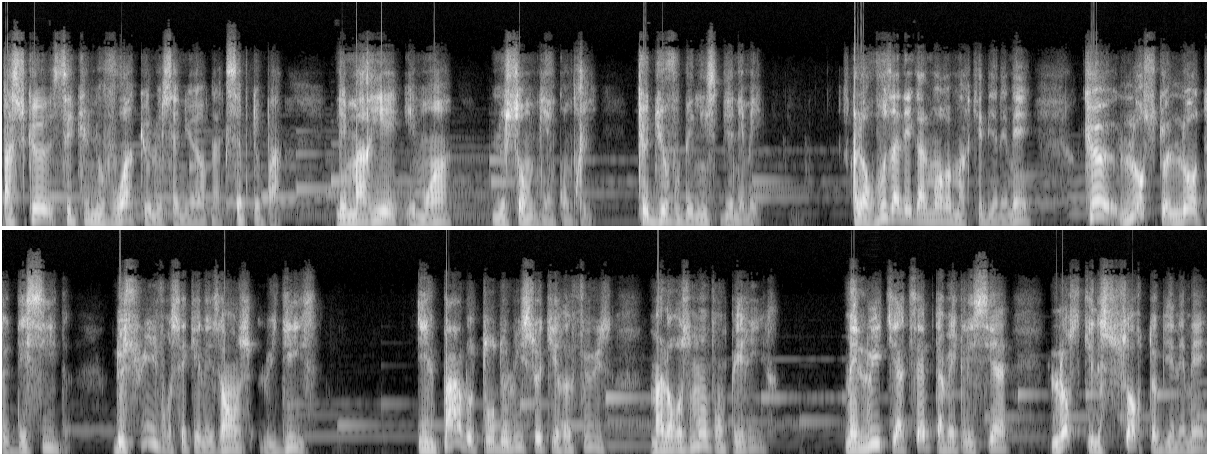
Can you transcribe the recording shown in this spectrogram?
Parce que c'est une voie que le Seigneur n'accepte pas. Les mariés et moi, nous sommes bien compris. Que Dieu vous bénisse, bien-aimés. Alors, vous allez également remarquer, bien-aimés, que lorsque l'autre décide de suivre ce que les anges lui disent. Il parle autour de lui, ceux qui refusent, malheureusement, vont périr. Mais lui qui accepte avec les siens, lorsqu'ils sortent, bien-aimés,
